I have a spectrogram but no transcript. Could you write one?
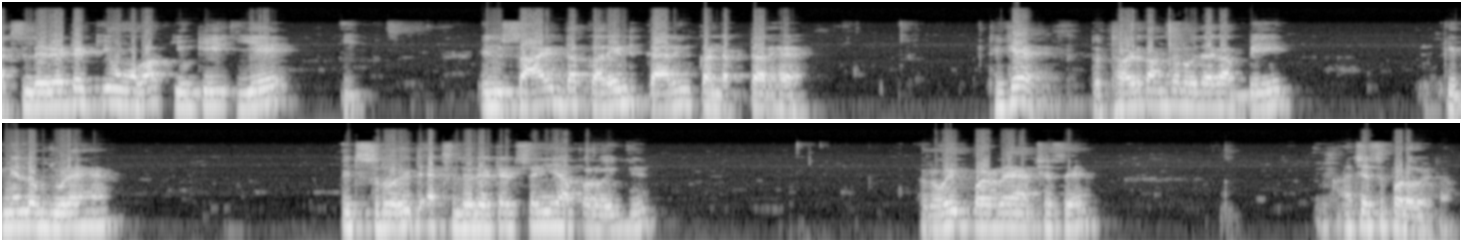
एक्सिलरेटेड क्यों होगा? क्योंकि ये inside the current carrying conductor है। ठीक है? तो थर्ड का आंसर हो जाएगा बी कितने लोग जुड़े हैं? इट्स रोहित एक्सिलरेटेड सही है आपका रोहित जी। रोहित पढ़ रहे हैं अच्छे से। अच्छे से पढ़ो बेटा।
